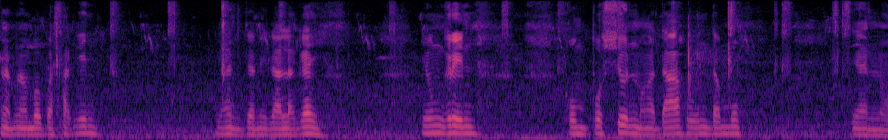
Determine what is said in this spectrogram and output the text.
na nababasagin. Yan, dyan ilalagay. Yung green, compost yun, mga dahon, damo. Yan o.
